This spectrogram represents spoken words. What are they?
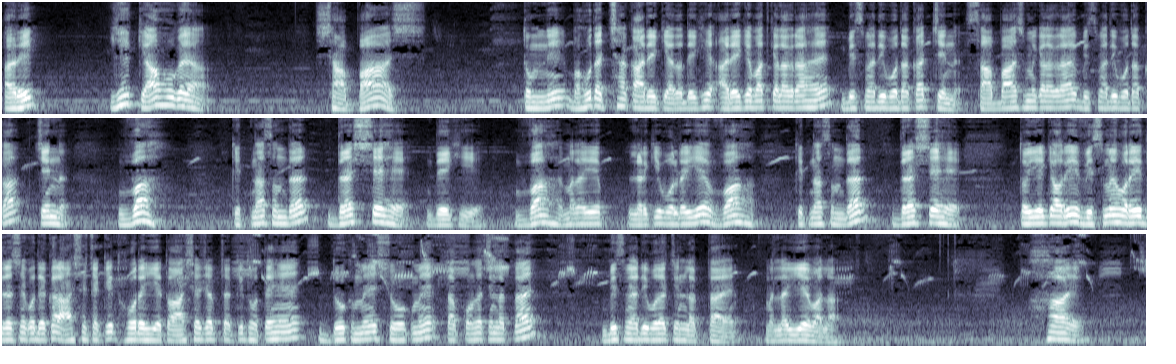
अरे, यह क्या हो गया? शाबाश! तुमने बहुत अच्छा कार्य किया। तो देखिए, अरे के बाद क्या लग रहा है? विस्मयादि बोधक का चिन्ह। साबाश में क्या लग रहा है? विस्मयादि बोधक का चिन्ह। वह! कितना सुंदर दृश्य है। देखिए, वह! मतलब ये लड़की बोल रही है, वह! कितना सुंदर दृश्य है। तो ये क्या हो रही है? विस्मय हो रही दृश्य को देखकर आश्चर्यचकित हो रही है। तो आश्चर्य जब चकित होते हैं, दुख में, शोक में, तब कौन सा चिन्ह लगता है? विस्मयादि बोधक चिन्ह लगता है। मतलब ये वाला। हाय!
